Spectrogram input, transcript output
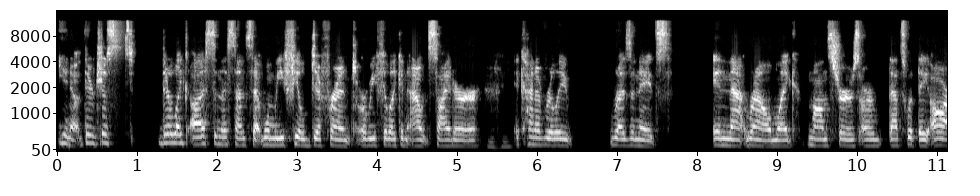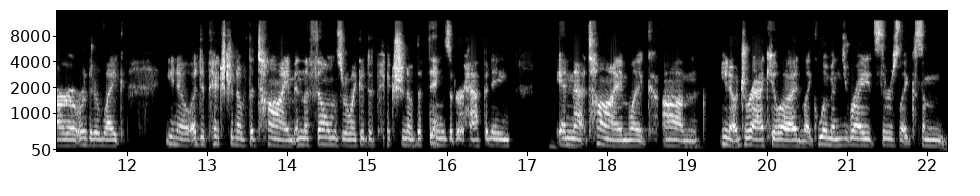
you know they're just they're like us in the sense that when we feel different or we feel like an outsider, mm-hmm. it kind of really resonates in that realm. Like monsters are that's what they are, or they're like, you know, a depiction of the time. And the films are like a depiction of the things that are happening mm-hmm. in that time. Like um, you know, Dracula and like women's rights. There's like some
